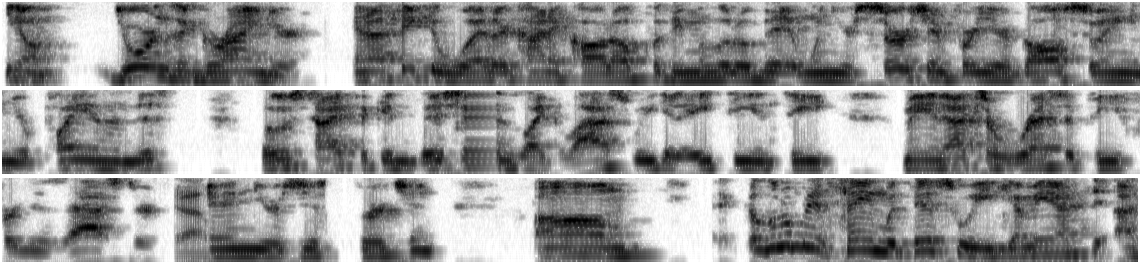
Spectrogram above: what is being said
you know, Jordan's a grinder, and I think the weather kind of caught up with him a little bit. When you're searching for your golf swing and you're playing in this those type of conditions, like last week at AT and T, man, that's a recipe for disaster. Yeah. And you're just searching. Um, a little bit same with this week. I mean, I, th- I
